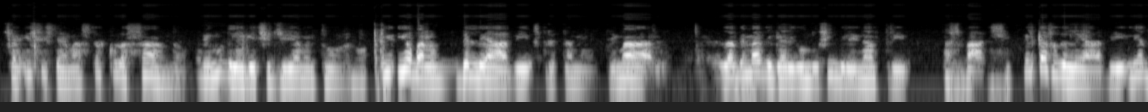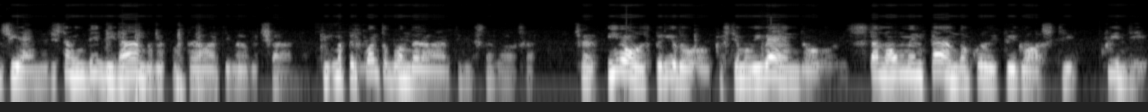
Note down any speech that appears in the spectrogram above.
Cioè il sistema sta collassando, è inutile che ci giriamo intorno. Io, io parlo delle api strettamente, ma la tematica è riconducibile in altri a spazi. Nel caso delle api, le aziende si stanno indebitando per portare avanti quello che hanno. Ma per quanto può andare avanti questa cosa? Cioè, inoltre, il periodo che stiamo vivendo, stanno aumentando ancora di più i costi, quindi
